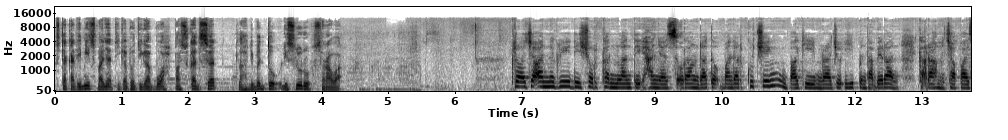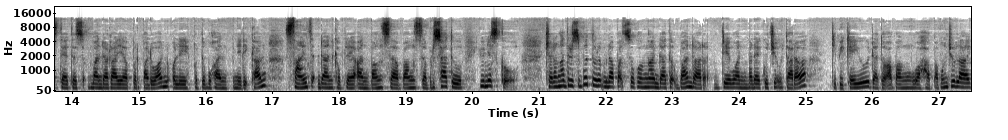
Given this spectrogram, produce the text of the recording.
Setakat ini sebanyak 33 buah pasukan CERT telah dibentuk di seluruh Sarawak. Kerajaan negeri disyorkan melantik hanya seorang Datuk Bandar Kuching bagi merajui pentadbiran ke arah mencapai status bandaraya perpaduan oleh Pertubuhan Pendidikan, Sains dan Kebudayaan Bangsa-Bangsa Bersatu UNESCO. Cadangan tersebut turut mendapat sokongan Datuk Bandar Dewan Bandar Kuching Utara DPKU Datuk Abang Wahab Abang Julai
